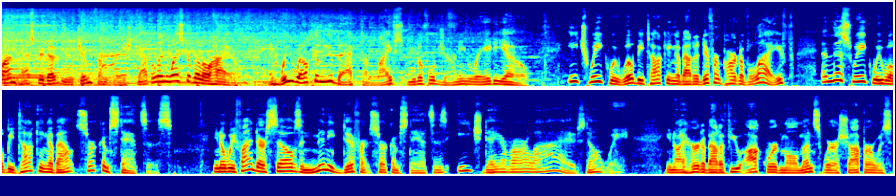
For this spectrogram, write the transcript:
I'm Pastor Doug Meacham from Grace Chapel in Westerville, Ohio, and we welcome you back to Life's Beautiful Journey Radio. Each week we will be talking about a different part of life, and this week we will be talking about circumstances. You know, we find ourselves in many different circumstances each day of our lives, don't we? You know, I heard about a few awkward moments where a shopper was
